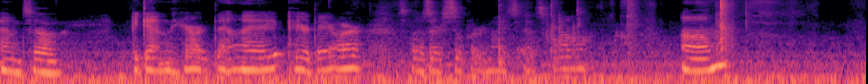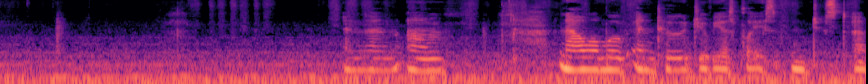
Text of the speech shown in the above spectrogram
and so again here they here they are those are super nice as well um and then um now we'll move into Juvia's place in just a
